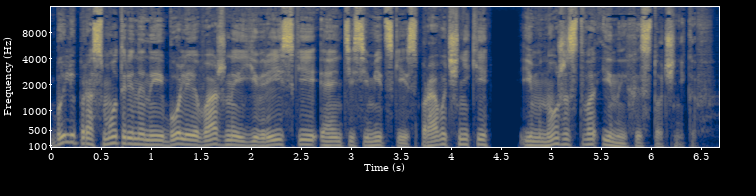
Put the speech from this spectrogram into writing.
были просмотрены наиболее важные еврейские и антисемитские справочники и множество иных источников.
